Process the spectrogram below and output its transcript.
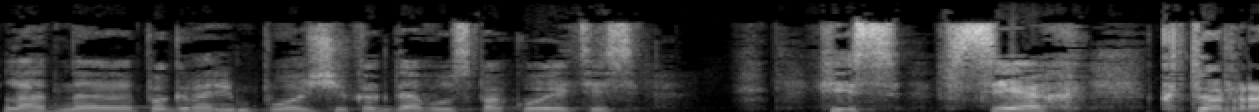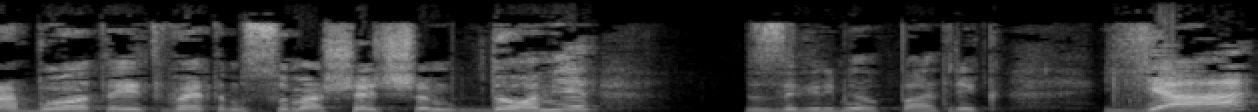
ладно, поговорим позже, когда вы успокоитесь. Из всех, кто работает в этом сумасшедшем доме, загремел Патрик, я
